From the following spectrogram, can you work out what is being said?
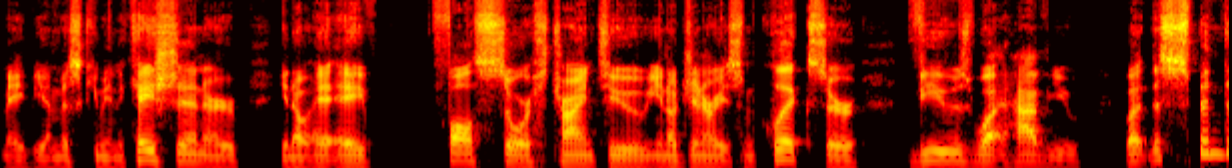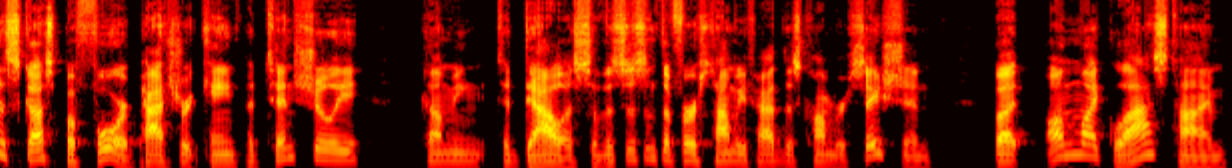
maybe a miscommunication or you know a, a false source trying to you know generate some clicks or views, what have you. But this has been discussed before. Patrick Kane potentially coming to Dallas. So this isn't the first time we've had this conversation. But unlike last time,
